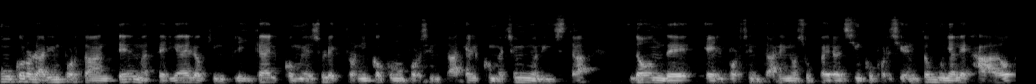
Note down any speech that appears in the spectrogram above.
un corolario importante en materia de lo que implica el comercio electrónico como porcentaje del comercio minorista, donde el porcentaje no supera el 5%, muy alejado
